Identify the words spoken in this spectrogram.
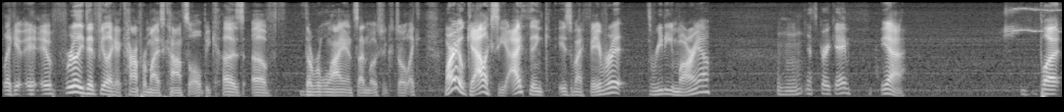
like it, it, really did feel like a compromised console because of the reliance on motion control. Like Mario Galaxy, I think is my favorite 3D Mario. Mm-hmm. It's a great game. Yeah, but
